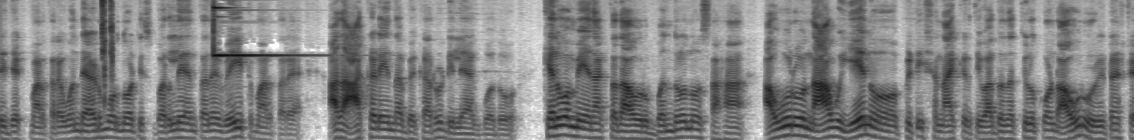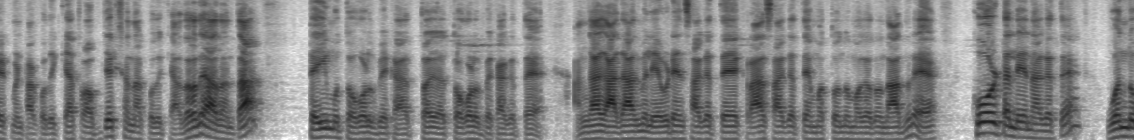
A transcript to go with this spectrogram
ರಿಜೆಕ್ಟ್ ಮಾಡ್ತಾರೆ. ಒಂದು ಎರಡು ಮೂರು ನೋಟಿಸ್ ಬರಲಿ ಅಂತಲೇ ವೆಯ್ಟ್ ಮಾಡ್ತಾರೆ. ಅದು ಆ ಕಡೆಯಿಂದ ಬೇಕಾದ್ರೂ ಡಿಲೇ ಆಗ್ಬೋದು. ಕೆಲವೊಮ್ಮೆ ಏನಾಗ್ತದೆ, ಅವರು ಬಂದ್ರೂ ಸಹ ಅವರು ನಾವು ಏನು ಪಿಟಿಷನ್ ಹಾಕಿರ್ತೀವಿ ಅದನ್ನು ತಿಳ್ಕೊಂಡು ಅವರು ರಿಟರ್ನ್ ಸ್ಟೇಟ್ಮೆಂಟ್ ಹಾಕೋದಕ್ಕೆ ಅಥವಾ ಅಬ್ಜೆಕ್ಷನ್ ಹಾಕೋದಕ್ಕೆ ಅದರದೇ ಆದಂಥ ಟೈಮು ತೊಗೊಳ್ಬೇಕಾ ತೊಗೊಳ್ಬೇಕಾಗತ್ತೆ. ಹಂಗಾಗಿ ಅದಾದಮೇಲೆ ಎವಿಡೆನ್ಸ್ ಆಗುತ್ತೆ ಕ್ರಾಸ್ ಆಗುತ್ತೆ, ಮತ್ತೊಂದು ಮಗದೊಂದು. ಆದರೆ ಕೋರ್ಟಲ್ಲಿ ಏನಾಗುತ್ತೆ ಒಂದು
